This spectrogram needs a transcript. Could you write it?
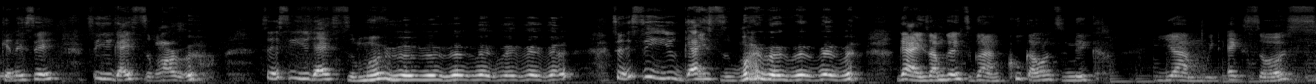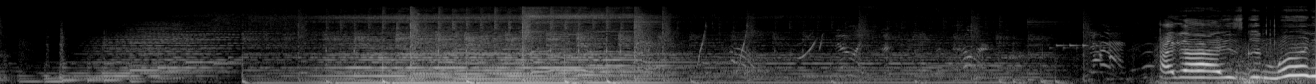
Can I say see you guys tomorrow. So see you guys tomorrow. So see you guys tomorrow. Guys I'm going to go and cook. I want to make yam with egg sauce guys. Good morning.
